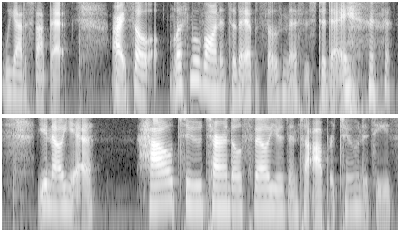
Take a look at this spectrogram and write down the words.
we got to stop that. All right, so let's move on into the episode's message today. you know, yeah, how to turn those failures into opportunities.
